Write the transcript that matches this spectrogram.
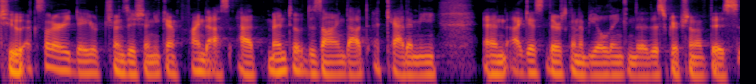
to accelerate their transition, you can find us at mentodesign.academy. And I guess there's going to be a link in the description of this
